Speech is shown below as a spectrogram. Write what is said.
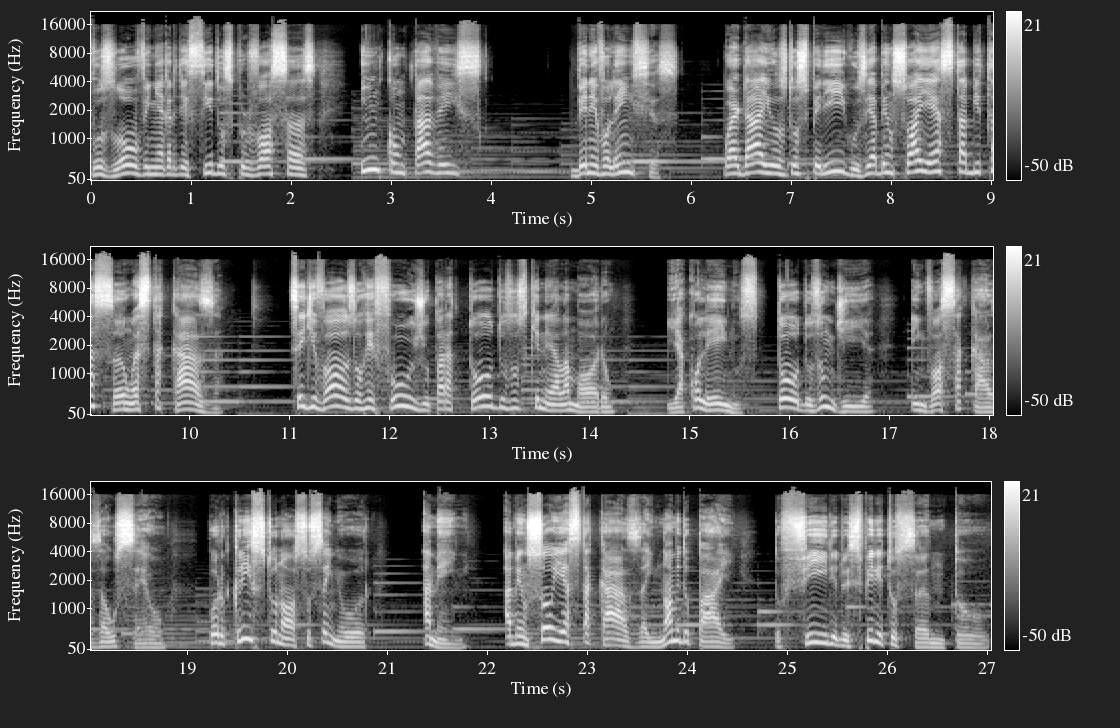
vos louvem agradecidos por vossas incontáveis benevolências. Guardai-os dos perigos e abençoai esta habitação, esta casa. Sede vós o refúgio para todos os que nela moram, e acolhei-nos todos um dia em vossa casa, o céu. Por Cristo nosso Senhor. Amém. Abençoe esta casa em nome do Pai, do Filho e do Espírito Santo.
